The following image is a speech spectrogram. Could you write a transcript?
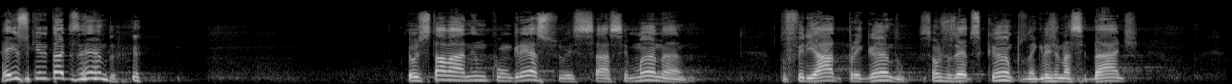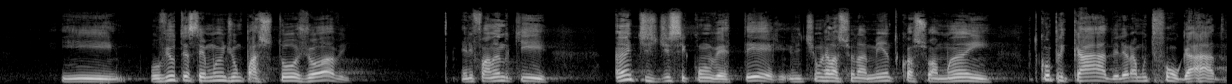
É isso que ele está dizendo. Eu estava em um congresso essa semana do feriado pregando São José dos Campos, na igreja na cidade, e ouvi o testemunho de um pastor jovem, ele falando que antes de se converter, ele tinha um relacionamento com a sua mãe muito complicado, ele era muito folgado.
